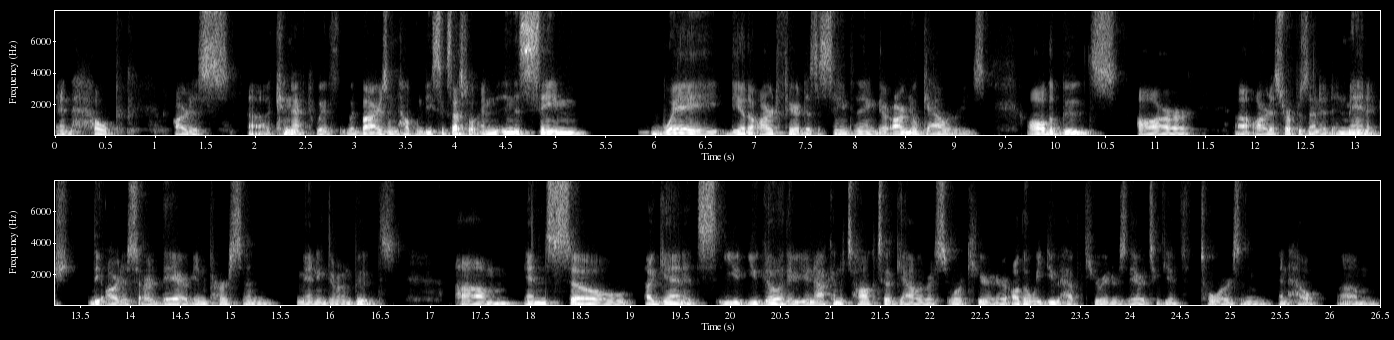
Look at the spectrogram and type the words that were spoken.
and help artists uh, connect with with buyers and help them be successful. And in the same way the other art fair does the same thing. There are no galleries. All the booths are uh, artists represented and managed. The artists are there in person, manning their own booths. Um, and so again, it's you you go there. You're not going to talk to a gallerist or curator, although we do have curators there to give tours and and help um,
